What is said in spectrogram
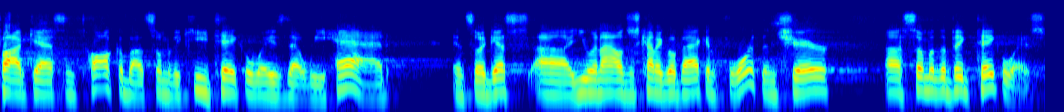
podcast and talk about some of the key takeaways that we had. And so I guess uh, you and I will just kind of go back and forth and share uh, some of the big takeaways.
